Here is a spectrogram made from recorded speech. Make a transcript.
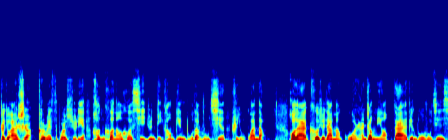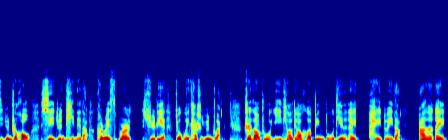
这就暗示 CRISPR 序列很可能和细菌抵抗病毒的入侵是有关的。后来，科学家们果然证明，在病毒入侵细菌之后，细菌体内的 CRISPR 序列就会开始运转，制造出一条条和病毒 DNA 配对的 RNA，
